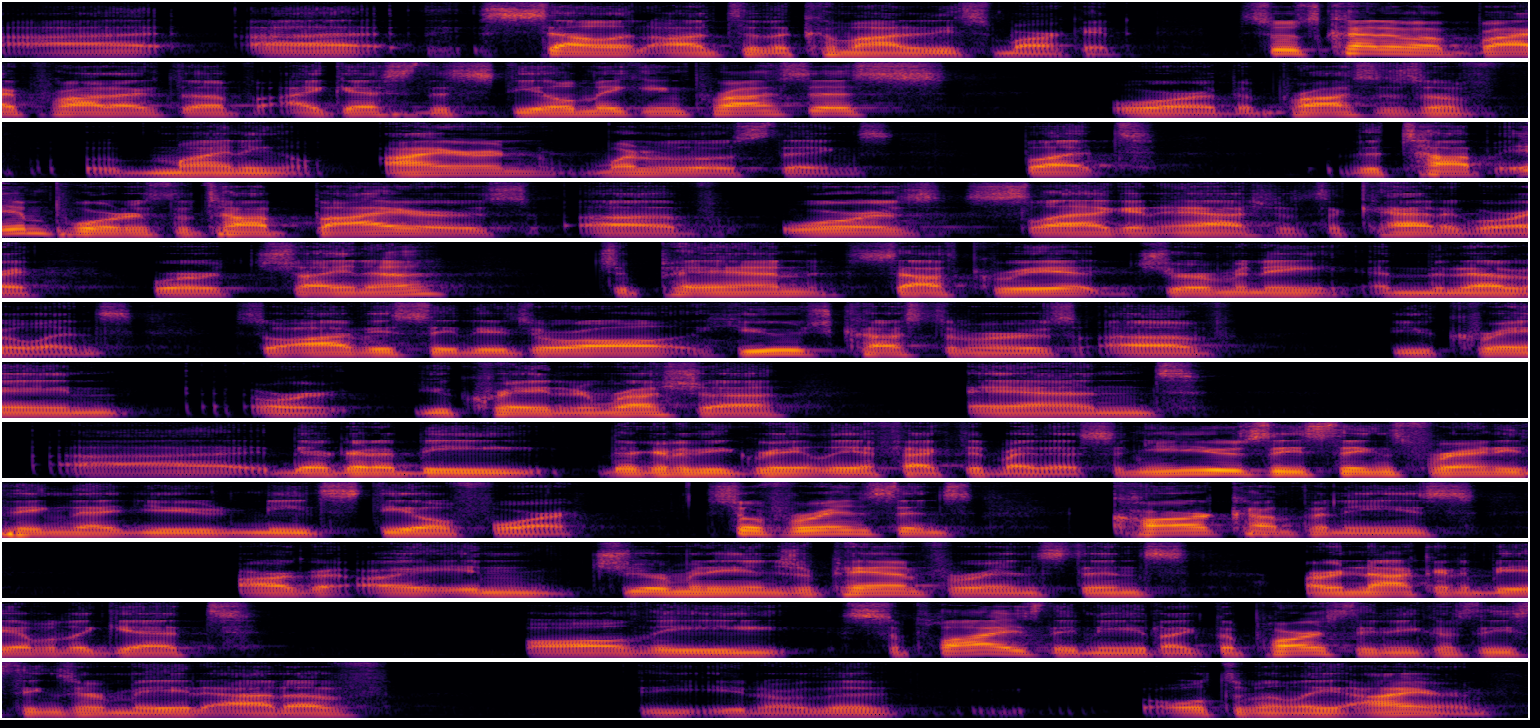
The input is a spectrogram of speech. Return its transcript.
uh, uh, sell it onto the commodities market. So it's kind of a byproduct of, I guess, the steel making process or the process of mining iron, one of those things. But the top importers, the top buyers of ores, slag, and ash, it's a category, were China, Japan, South Korea, Germany, and the Netherlands. So obviously, these are all huge customers of Ukraine or Ukraine and Russia, and uh, they're going to be they're going to be greatly affected by this. And you use these things for anything that you need steel for. So, for instance, car companies are uh, in Germany and Japan, for instance, are not going to be able to get all the supplies they need, like the parts they need, because these things are made out of, you know, the ultimately iron.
